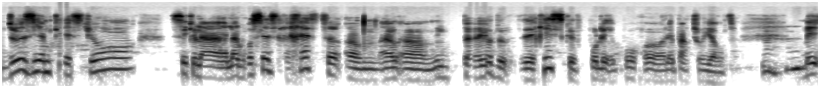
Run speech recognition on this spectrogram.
Deuxième question, c'est que la, la, grossesse reste une période de risque pour les, pour, euh, les parturiantes. Mm-hmm. Mais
